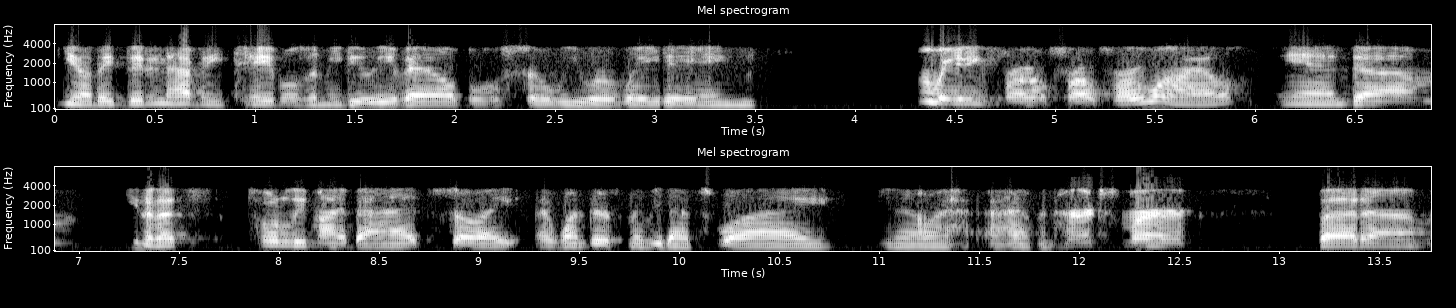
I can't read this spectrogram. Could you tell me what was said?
you know, they, they didn't have any tables immediately available, so we were waiting, we were waiting for for for a while, and um, you know, that's totally my bad. So I, I wonder if maybe that's why you know I, I haven't heard from her. But um,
